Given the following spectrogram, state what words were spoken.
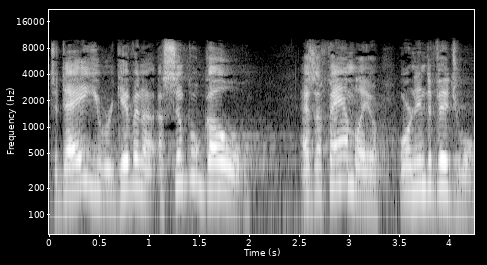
Today you were given a, a simple goal as a family or an individual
